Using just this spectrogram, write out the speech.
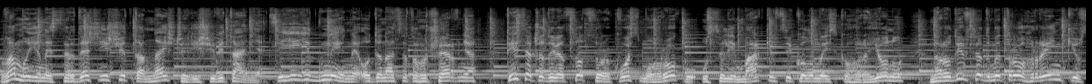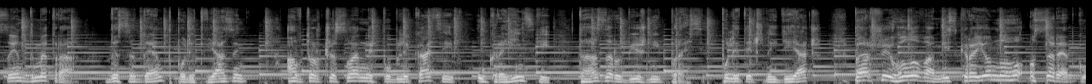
Вам мої найсердечніші та найщиріші вітання. Цієї днини, 11 червня 1948 року, у селі Марківці Коломийського району народився Дмитро Гриньків, син Дмитра, дисидент, політв'язень, автор численних публікацій в українській та зарубіжній пресі, політичний діяч, перший голова міськрайонного осередку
